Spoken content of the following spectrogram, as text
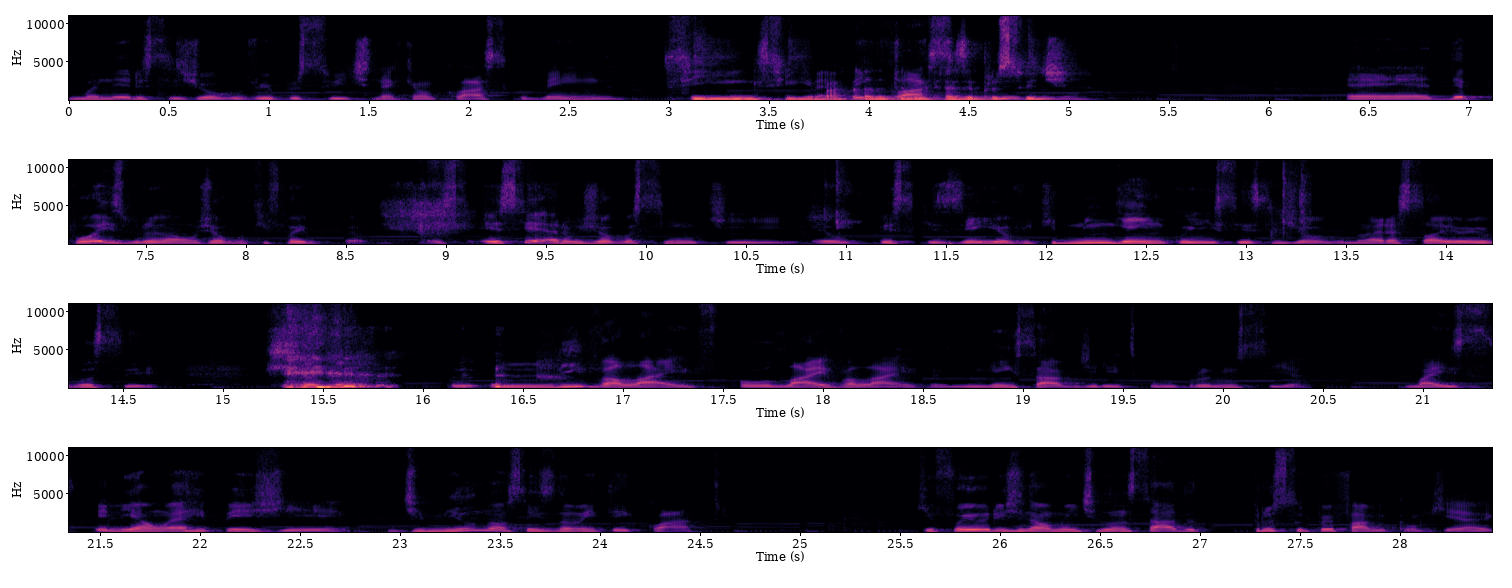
Maneiro esse jogo vir pro Switch, né? Que é um clássico bem. Sim, sim, é, bacana também trazer pro mesmo, Switch. Né? É, depois, Bruno, um jogo que foi. Esse era um jogo assim que eu pesquisei e eu vi que ninguém conhecia esse jogo, não era só eu e você. Chama Live Alive, ou Live Alive, ninguém sabe direito como pronuncia. Mas ele é um RPG de 1994 que foi originalmente lançado para o Super Famicom, que é,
